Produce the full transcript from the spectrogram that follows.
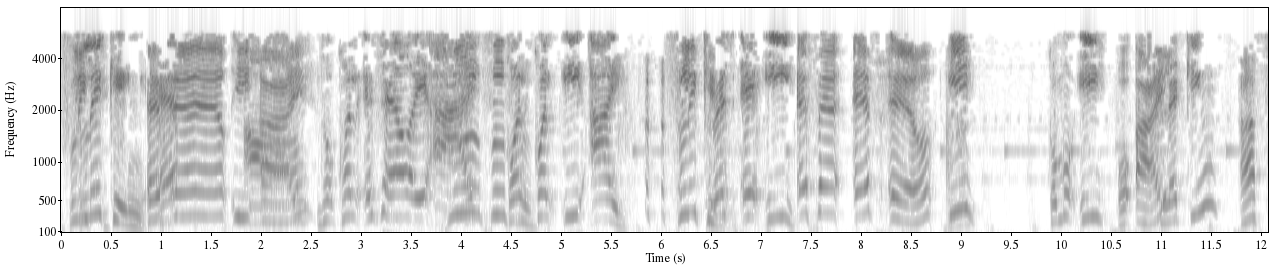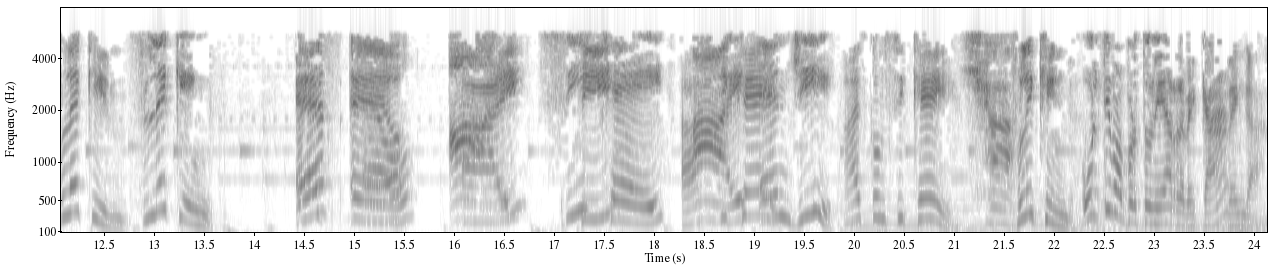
Flicking. F L E I. No, ¿cuál? F-L-A-I. Flu, flu, ¿Cuál, flu. cuál E-I? Flicking. No es E-I. F F L E ¿Cómo I? o I. Flecking. Ah, flicking. Flicking. F-L-I-C-K-I-N-G. Ah, es con C K. Ja. Flicking. Última oportunidad, Rebeca. Venga,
